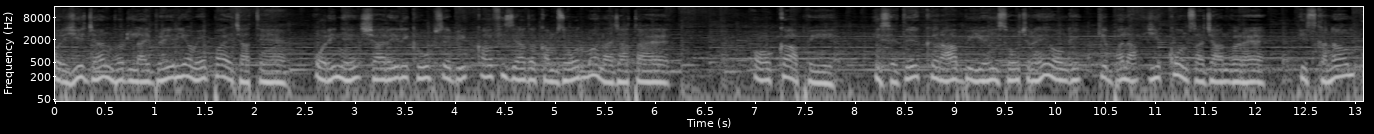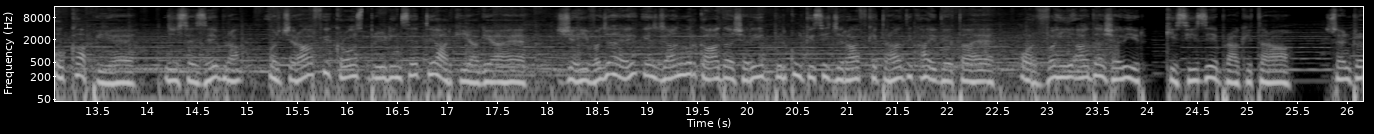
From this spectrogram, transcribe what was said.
और ये जानवर लाइब्रेरिया में पाए जाते हैं और इन्हें शारीरिक रूप से भी काफ़ी ज़्यादा कमज़ोर माना जाता है। ओ काफ़ी। इसे देखकर आप भी यही सोच रहे होंगे कि भला ये कौन सा जानवर है? इसका नाम ओकापी है जिसे जेबरा और जराफ की क्रॉस ब्रीडिंग से तैयार किया गया है। यही वजह है कि इस जानवर का आधा शरीर बिल्कुल किसी जिराफ की तरह दिखाई देता है और वही आधा शरीर किसी जेबरा की तरह। सेंट्रल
